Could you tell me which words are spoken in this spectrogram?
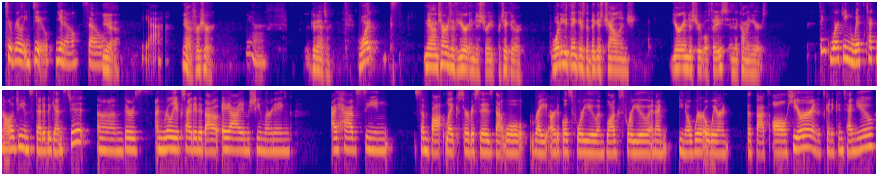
to really do, you know. So Yeah. Yeah. Yeah, for sure. Yeah. Good answer. What now in terms of your industry in particular, what do you think is the biggest challenge your industry will face in the coming years? I think working with technology instead of against it um, there's I'm really excited about AI and machine learning. I have seen some bot like services that will write articles for you and blogs for you and i'm you know we're aware that that's all here and it's going to continue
